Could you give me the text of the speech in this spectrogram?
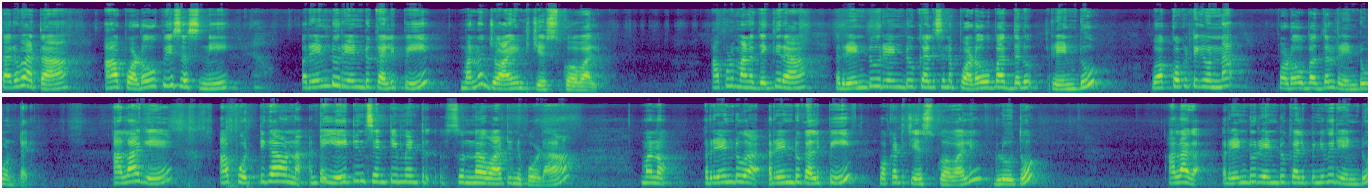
తర్వాత ఆ పొడవు పీసెస్ని రెండు రెండు కలిపి మనం జాయింట్ చేసుకోవాలి. అప్పుడు మన దగ్గర రెండు రెండు కలిసిన పొడవు బద్దలు రెండు ఒక్కొక్కటి ఉన్న పొడవు బద్దలు రెండు ఉంటాయి. అలాగే ఆ పొట్టిగా ఉన్న అంటే ఎయిటీన్ సెంటీమీటర్స్ ఉన్న వాటిని కూడా మనం రెండు రెండు కలిపి ఒకటి చేసుకోవాలి గ్లూతో అలాగా రెండు రెండు కలిపినవి రెండు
